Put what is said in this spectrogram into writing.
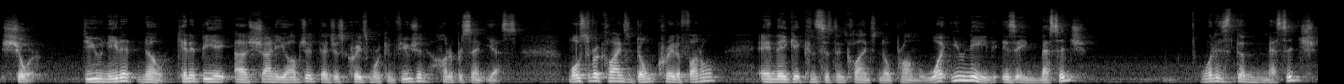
Sure. Do you need it? No. Can it be a shiny object that just creates more confusion? 100% yes. Most of our clients don't create a funnel and they get consistent clients no problem. What you need is a message. What is the message?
